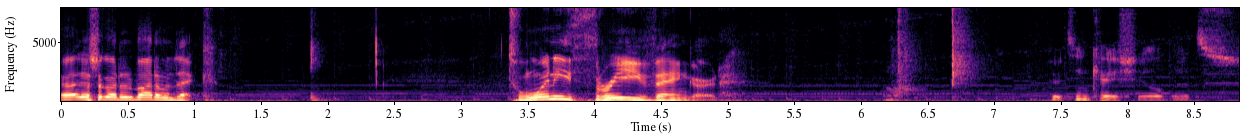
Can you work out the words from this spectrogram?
Uh, this will go to the bottom of the deck. Twenty-three Vanguard. 15k shield. That's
